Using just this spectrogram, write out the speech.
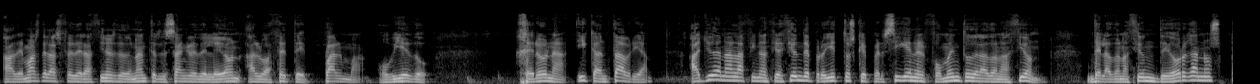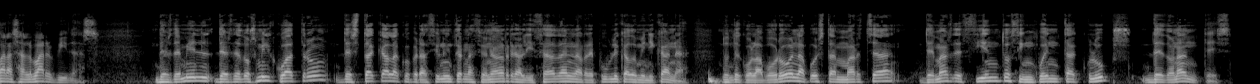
además de las federaciones de donantes de sangre de León, Albacete, Palma, Oviedo, Gerona y Cantabria, ayudan a la financiación de proyectos que persiguen el fomento de la donación, de la donación de órganos para salvar vidas. Desde, mil- desde 2004 destaca la cooperación internacional realizada en la República Dominicana, donde colaboró en la puesta en marcha de más de 150 clubs de donantes.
